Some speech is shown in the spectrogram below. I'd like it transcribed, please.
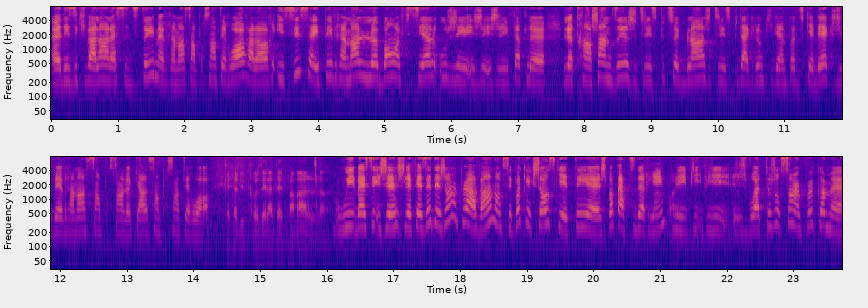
euh, des équivalents à l'acidité, mais vraiment 100% terroir. Alors ici, ça a été vraiment le bon officiel où j'ai fait le, le, tranchant à me dire j'utilise plus de sucre blanc, j'utilise plus d'agrumes qui viennent pas du Québec, j'y vais vraiment 100% local, 100% terroir. Que tu as dû te creuser la tête pas mal. Là. Oui, ben je, je, le faisais déjà un peu avant, donc c'est pas quelque chose qui était... Euh, je suis pas partie de rien. Puis, puis, puis, je vois toujours ça un peu comme... Euh,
